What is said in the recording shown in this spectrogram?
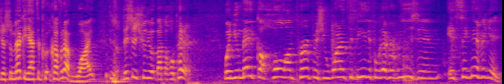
yosumeka, you have to cover it up. Why? This, this is truly about the whole parak. When you make a hole on purpose, you want it to be there for whatever reason. It's significant.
